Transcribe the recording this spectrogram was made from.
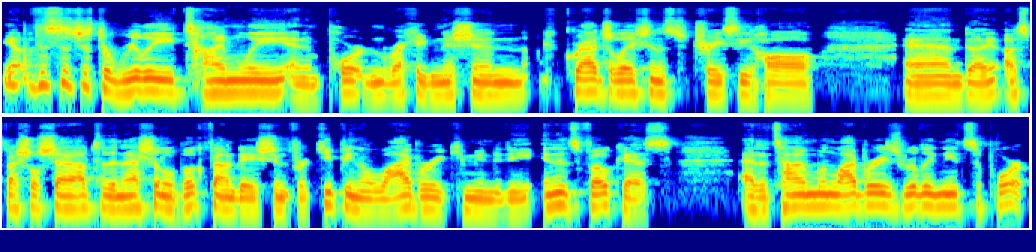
you know, this is just a really timely and important recognition. Congratulations to Tracie Hall. And a, special shout out to the National Book Foundation for keeping the library community in its focus at a time when libraries really need support.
